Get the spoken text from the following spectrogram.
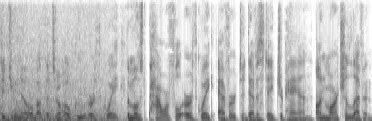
Did you know about the Tohoku earthquake, the most powerful earthquake ever to devastate Japan? On March 11,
